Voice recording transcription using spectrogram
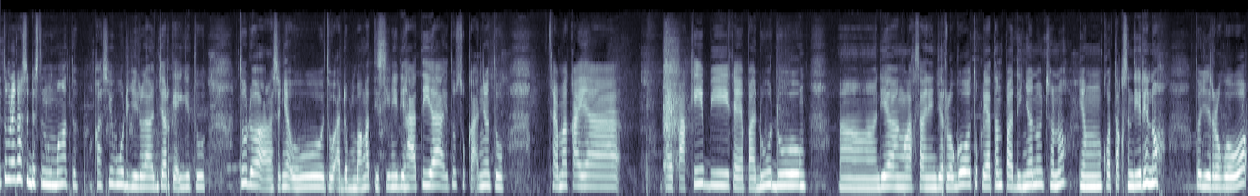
itu mereka sudah seneng banget tuh makasih bu jadi lancar kayak gitu itu udah rasanya uh itu adem banget di sini di hati ya itu sukanya tuh sama kayak kayak Pak Kibi, kayak Pak Dudung, uh, dia ngelaksanain Jerlogowo tuh kelihatan padinya nuh, sono yang kotak sendiri noh, tuh Jerlogowo.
